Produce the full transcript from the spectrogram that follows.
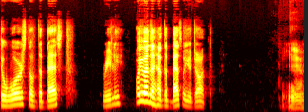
the worst of the best, really? Or you either have the best or you don't. Yeah.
